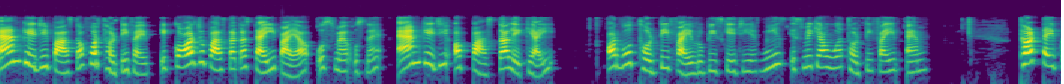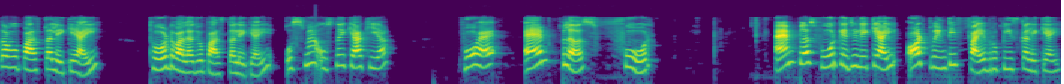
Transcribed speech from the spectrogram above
M K G pasta for thirty five एक और जो पास्ता का टाइप आया, उसमें उसने एम के जी ऑफ़ पास्ता लेके आई और वो थर्टी फाइव रुपीज़ के जी है। मीन्स इसमें क्या हुआ? Thirty five M third type का वो पास्ता लेके आई। थर्ड वाला जो पास्ता लेके आई, उसमें उसने क्या किया? वो है M plus four M plus four K G लेके आई और ट्वेंटी फाइव रुपीज़ का लेके आई।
